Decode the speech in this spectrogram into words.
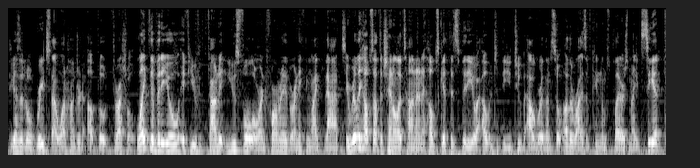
because it'll reach that 100 upvote threshold. Like the video if you found it useful or informative or anything like that. It really helps out the channel a ton and it helps get this video out into the YouTube algorithm so other rise of kingdoms players might see it.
